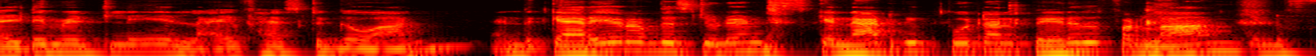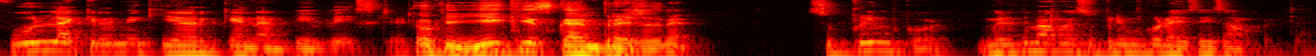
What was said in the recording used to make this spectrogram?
Ultimately, life has to go on, and the career of the students cannot be put on peril for long, and the full academic year cannot be wasted. Okay ये किसका इंप्रेशन है? सुप्रीम कोर्ट मेरे दिमाग में सुप्रीम कोर्ट ऐसे ही साउंड करता है।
